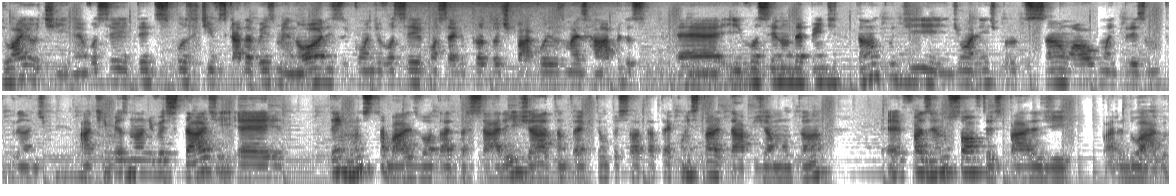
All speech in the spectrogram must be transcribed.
do IoT, né? Você ter dispositivos cada vez menores, onde você consegue prototipar coisas mais rápidas é, e você não depende tanto de, de uma linha de produção ou alguma empresa muito grande. Aqui mesmo na universidade é, tem muitos trabalhos voltados para essa área e já, tanto é que tem um pessoal que tá até com startup já montando, é, fazendo softwares para a área de para do agro.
